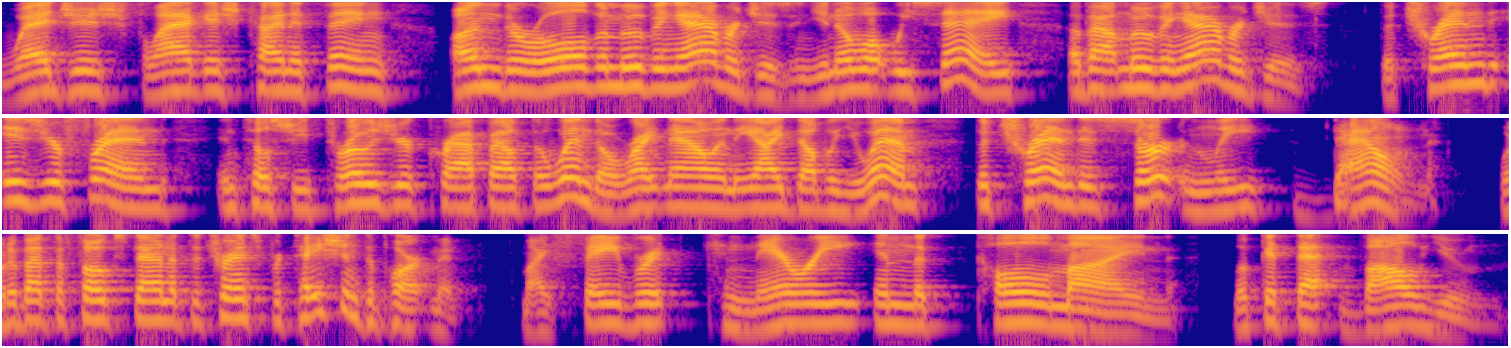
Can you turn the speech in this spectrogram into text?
wedgish, flaggish kind of thing under all the moving averages. And you know what we say about moving averages? The trend is your friend until she throws your crap out the window. Right now in the IWM, the trend is certainly down. What about the folks down at the transportation department? My favorite canary in the coal mine. Look at that volume.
